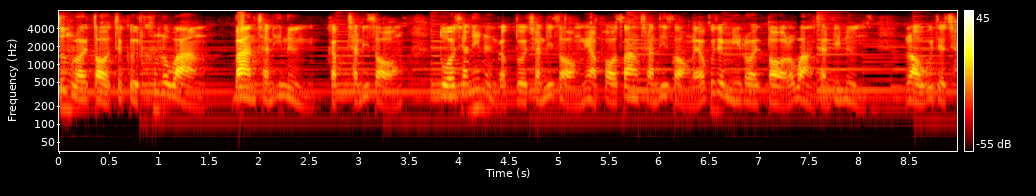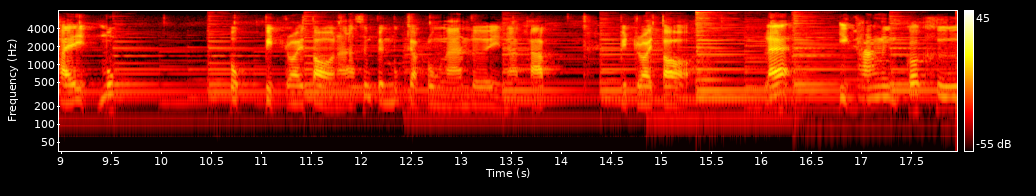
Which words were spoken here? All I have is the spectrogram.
ซึ่งรอยต่อจะเกิดขึ้นระหว่าง บ้านชั้นที่ 1 กับชั้นที่ 2 ตัวชั้นที่ 1 กับตัวชั้นที่2เนี่ยพอสร้างชั้นที่ 2 แล้วก็จะมีรอยต่อระหว่างชั้นที่ 1 เราก็จะใช้มุกปกปิดรอยต่อนะ ซึ่งเป็นมุกจากโรงงานเลยนะครับ ปิดรอยต่อ และอีกทางหนึ่งก็คือ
